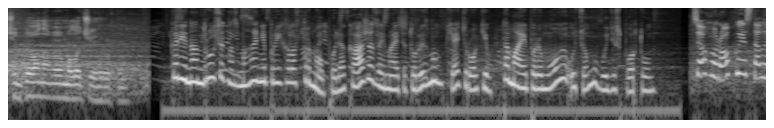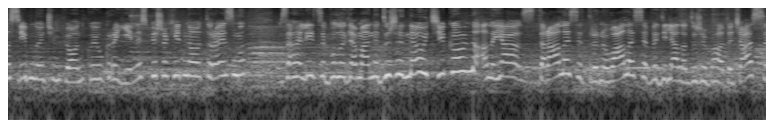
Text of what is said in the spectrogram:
чемпіонами в молодшій групі. Каріна Андрусик на змагання приїхала з Тернополя. Каже, займається туризмом 5 років та має перемоги у цьому виді спорту. Цього року я стала срібною чемпіонкою України з пішохідного туризму. Взагалі це було для мене дуже неочікувано, але я старалася, тренувалася, виділяла дуже багато часу.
